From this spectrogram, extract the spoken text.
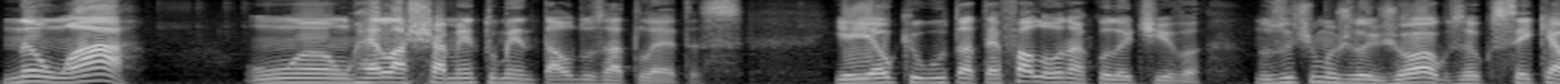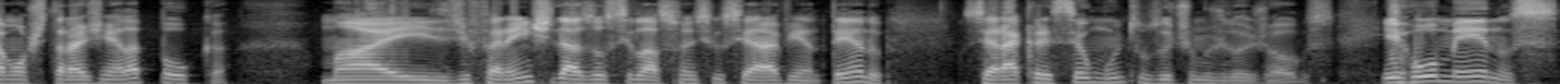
não há um, um relaxamento mental dos atletas. E aí é o que o Guto até falou na coletiva. Nos últimos dois jogos, eu sei que a amostragem ela é pouca, mas diferente das oscilações que o Ceará vinha tendo, o Ceará cresceu muito nos últimos dois jogos. Errou menos.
